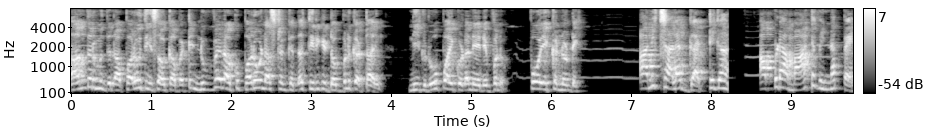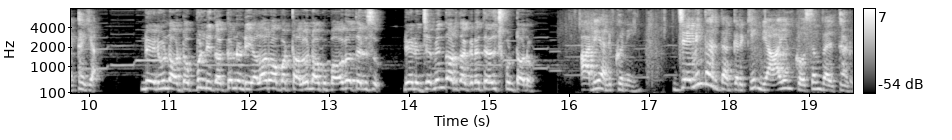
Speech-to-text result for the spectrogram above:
అందరి ముందు నా పరువు తీసావు కాబట్టి నువ్వే నాకు పరువు నష్టం కింద తిరిగి డబ్బులు కట్టాలి. నీకు రూపాయి కూడా నేను ఇవ్వను. పో ఇక్కడి నుండి. అని చాలా గట్టిగా అప్పుడు ఆ మాట విన్న పెంటయ్య. నేను నా డబ్బులు నీ దగ్గర నుండి ఎలా రాబట్టాలో నాకు బాగా తెలుసు. నేను జమీందారు దగ్గరే తేల్చుకుంటాను. అని అనుకుని జమీందారు దగ్గరికి న్యాయం కోసం వెళ్తాడు.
